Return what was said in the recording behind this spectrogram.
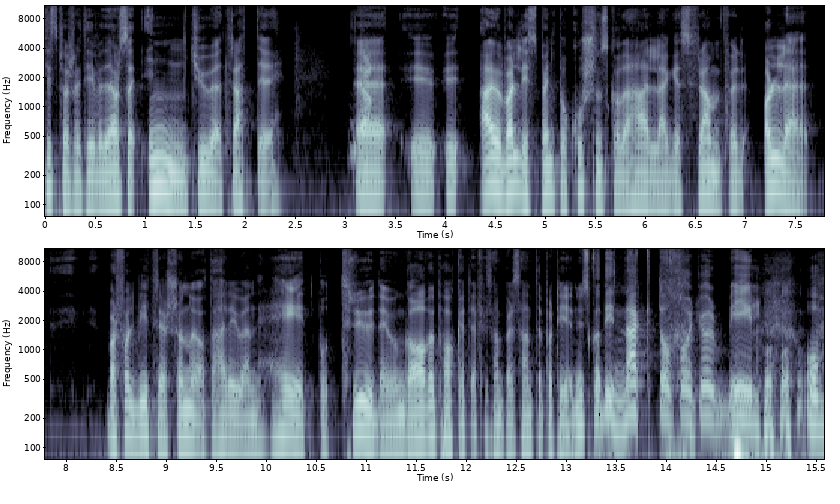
tidsperspektivet. Det er altså innen 2030. Ja. Eh, jeg er jo veldig spent på hvordan skal det her legges frem. For alle i hvert fall vi tre skjønner jo at dette er jo en heit på tru. Det er jo en gavepakke til f.eks. Senterpartiet. Nå skal de nekte oss å kjøre bil! Og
